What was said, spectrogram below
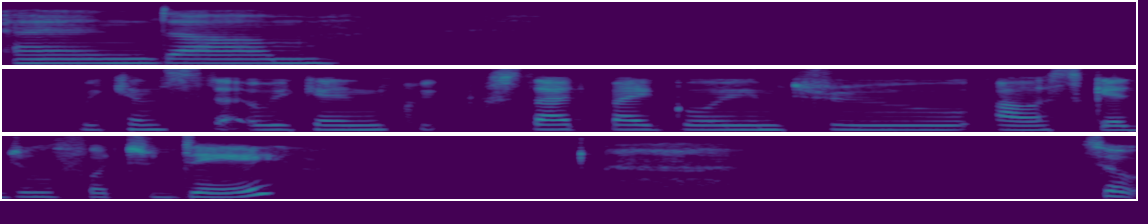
And um, we can start we can quick start by going through our schedule for today. So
